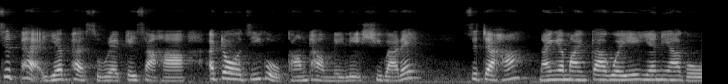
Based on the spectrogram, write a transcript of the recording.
စစ်ဖက်ရက်ဖက်ဆိုတဲ့ကိစ္စဟာအတော်ကြီးကိုခေါင်းထောင်နေလိရှိပါတယ်။စစ်တပ်ဟာနိုင်ငံပိုင်ကာကွယ်ရေးရန်ရာကို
